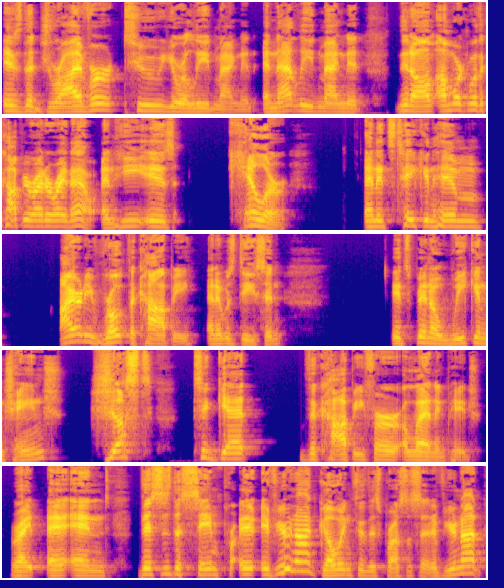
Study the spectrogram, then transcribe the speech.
is the driver to your lead magnet, and that lead magnet. You know, I'm, I'm working with a copywriter right now, and he is killer. And it's taken him. I already wrote the copy, and it was decent. It's been a week and change just to get the copy for a landing page, right? And, this is the same. If you're not going through this process and if you're not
